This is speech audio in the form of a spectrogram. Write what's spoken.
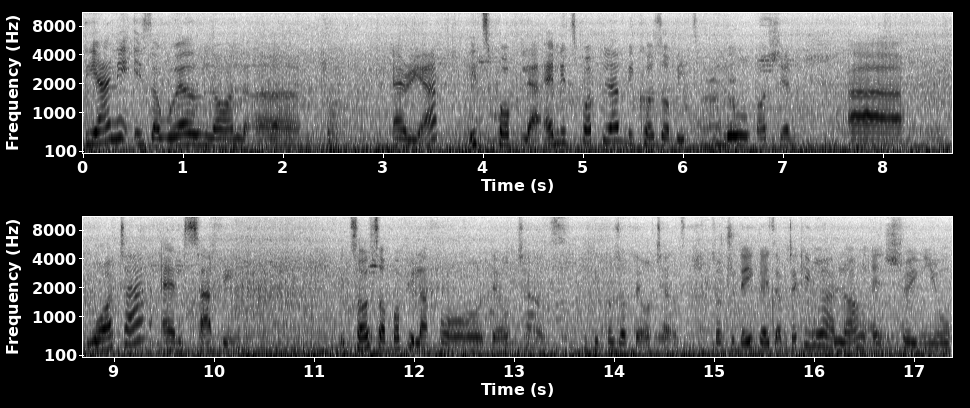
Diani is a well-known uh, area. It's popular and it's popular because of its blue ocean uh, water and surfing. It's also popular for the hotels because of the hotels. So today guys i'm taking you along and showing you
